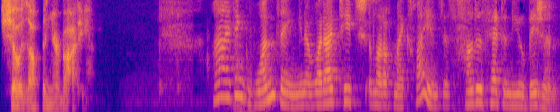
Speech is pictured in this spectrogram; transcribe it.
shows up in your body? Well, I think one thing, you know, what I teach a lot of my clients is how to set a new vision.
